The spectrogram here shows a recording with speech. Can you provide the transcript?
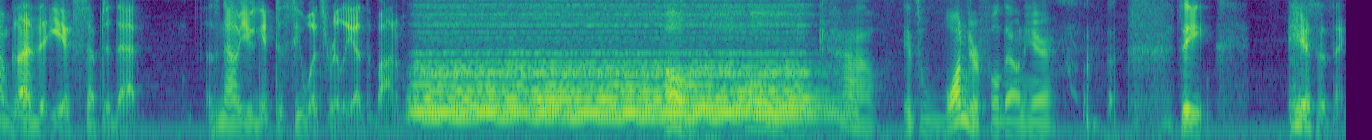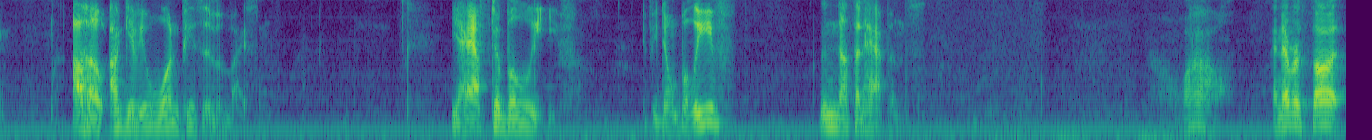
I'm glad that you accepted that, as now you get to see what's really at the bottom. Oh, holy cow. It's wonderful down here. See, here's the thing. I'll help, I'll give you one piece of advice. You have to believe. If you don't believe, then nothing happens. Wow. I never thought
